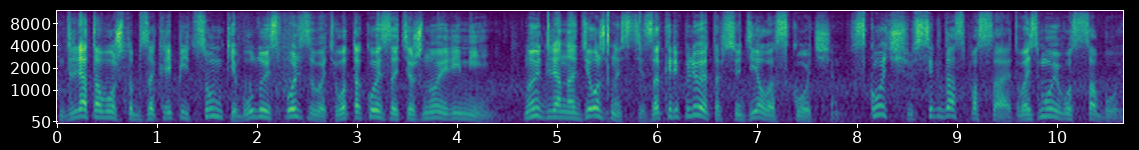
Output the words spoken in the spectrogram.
Для того, чтобы закрепить сумки, буду использовать вот такой затяжной ремень. Ну и для надежности закреплю это все дело скотчем. Скотч всегда спасает, возьму его с собой.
